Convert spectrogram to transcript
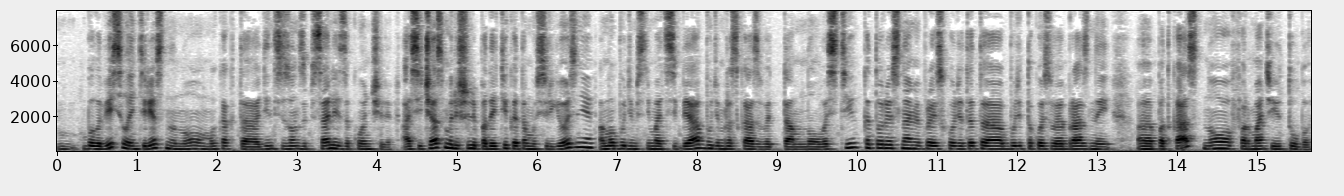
было весело, интересно, но мы как-то один сезон записали и закончили. А сейчас мы решили подойти к этому серьезнее, а мы будем снимать себя, будем рассказывать там новости, которые с нами происходят. Это будет такой своеобразный э, подкаст, но в формате Ютуба.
